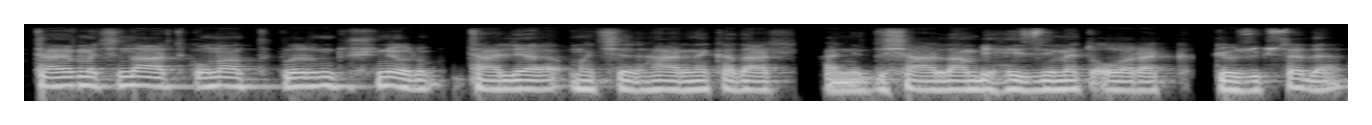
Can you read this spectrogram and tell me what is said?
İtalya maçında artık onu attıklarını düşünüyorum. İtalya maçı her ne kadar hani dışarıdan bir hezimet olarak gözükse de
